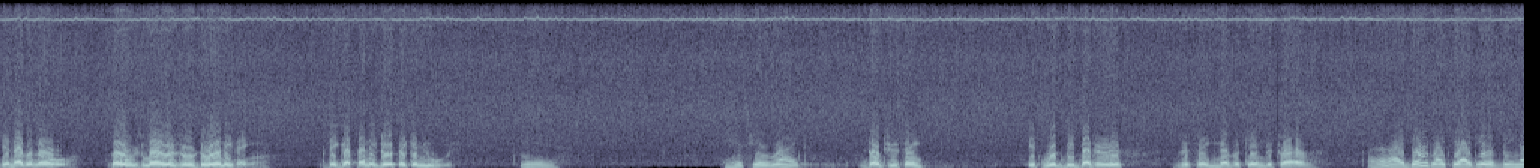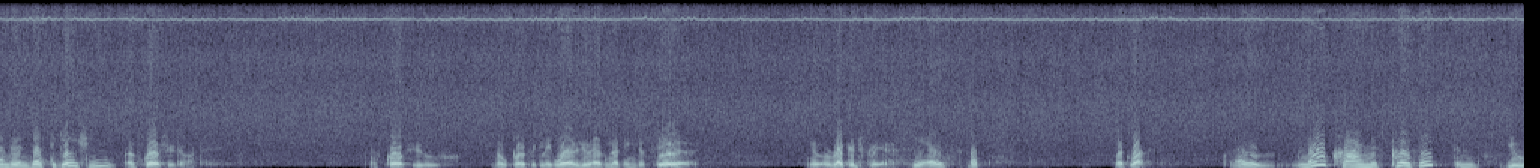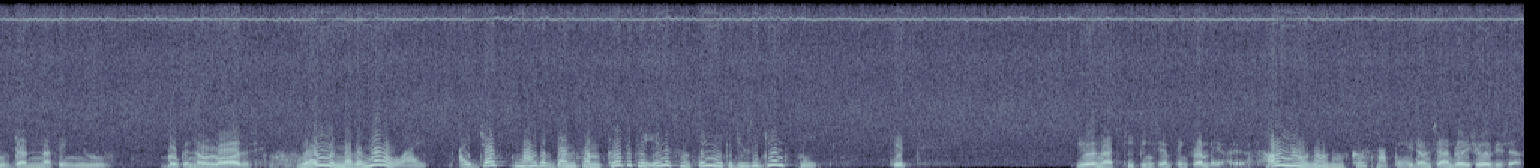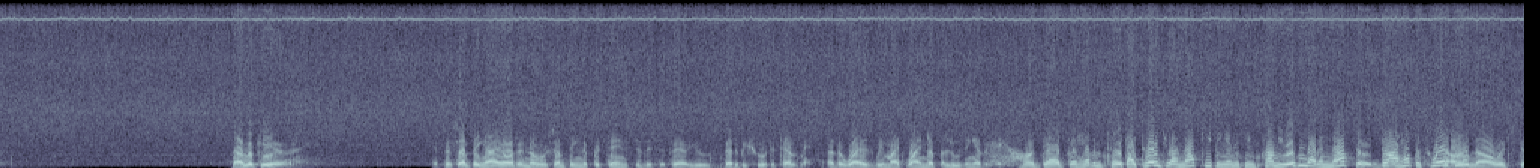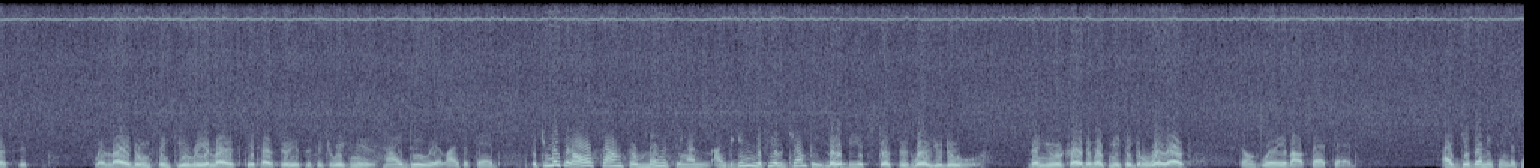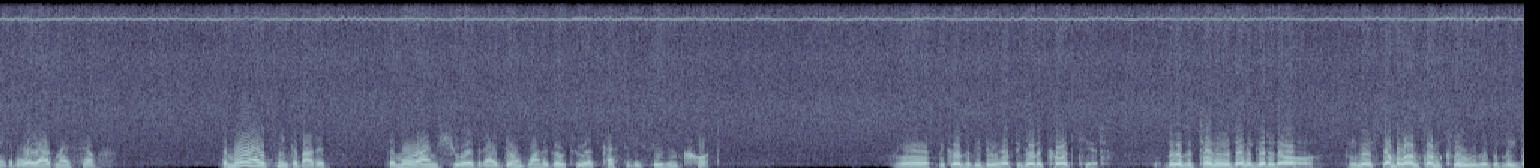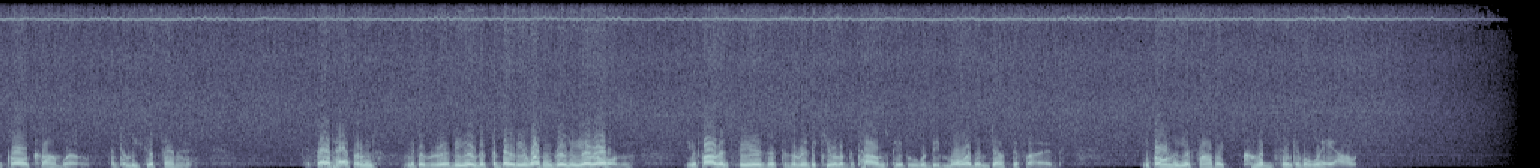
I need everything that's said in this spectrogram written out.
You never know. Those lawyers will do anything. Dig up any dirt they can use. Yes. Yes, you're right. Don't you think it would be better if the thing never came to trial? Well, I don't like the idea of being under investigation. Of course you don't. Of course you know perfectly well you have nothing to fear. Your record's clear. Yes, but, But what? well, no crime is perfect, and, You've done nothing. You've broken no laws. well, you never know. I, I just might have done some perfectly innocent thing they could use against me. Kit, you're not keeping something from me, are you? Oh, no, no, no, of course not, Dad. You don't sound very sure of yourself. Now, look here. If there's something I ought to know, something that pertains to this affair, you'd better be sure to tell me. Otherwise, we might wind up by losing everything. Oh, Dad, for heaven's sake, I told you I'm not keeping anything from you. Isn't that enough? Do, do I have to swear to No, it? no, it's just that Well, I don't think you realize, Kit, how serious the situation is. I do realize it, Dad. But you make it all sound so menacing. I'm, I'm beginning to feel jumpy. Maybe it's just as well you do. Then you'll try to help me think of a way out. Don't worry about that, Dad. I'd give anything to think of a way out myself. The more I think about it, the more I'm sure that I don't want to go through a custody suit in court. Yes, because if you do have to go to court, Kit, if Bill's attorney is any good at all, he may stumble on some clue that would lead to Paul Cromwell and to Lisa Fenner. If that happened, and if it were revealed that the baby wasn't really your own, your father's fears as to the ridicule of the townspeople would be more than justified. If only your father could think of a way out.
